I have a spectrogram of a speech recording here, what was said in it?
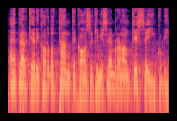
è perché ricordo tante cose che mi sembrano anch'esse incubi.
